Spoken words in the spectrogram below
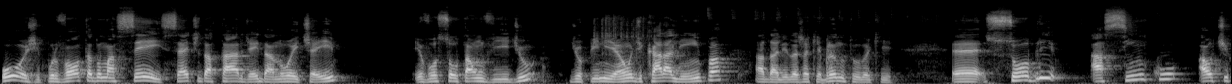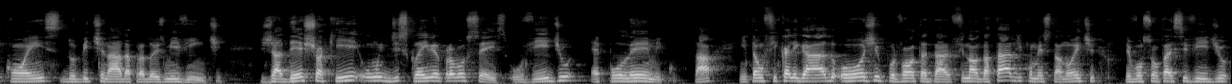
Hoje, por volta de umas 6, 7 da tarde aí da noite aí, eu vou soltar um vídeo de opinião de cara limpa, a Dalila já quebrando tudo aqui, é, sobre as cinco altcoins do Bitnada para 2020. Já deixo aqui um disclaimer para vocês. O vídeo é polêmico, tá? Então fica ligado. Hoje, por volta da final da tarde, começo da noite, eu vou soltar esse vídeo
